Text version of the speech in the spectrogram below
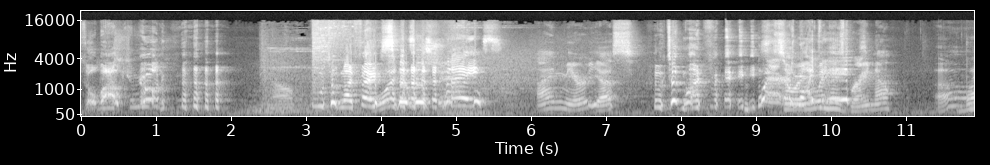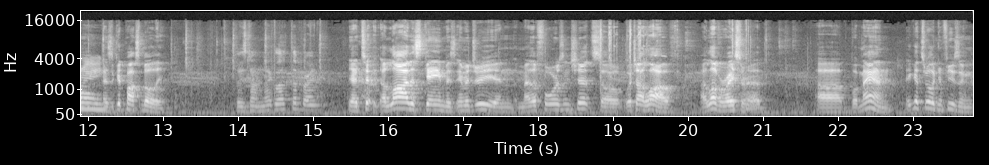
Sebastian! no. Who No, took my face? What is his face? I'm Mir. Yes. Who took my face? So are you in his brain now? Oh, Brain. There's a good possibility. Please don't neglect the brain. Yeah, t- a lot of this game is imagery and metaphors and shit, so which I love. I love Eraserhead. Uh, but man, it gets really confusing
